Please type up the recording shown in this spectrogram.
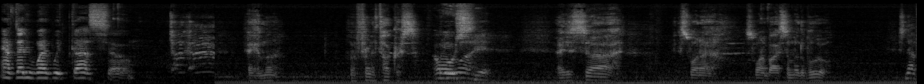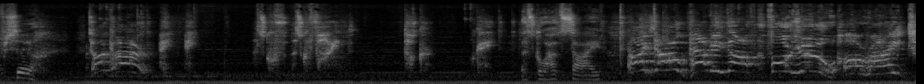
after he went with Gus, so. Hey, I'm a, I'm a friend of Tucker's. Oh do you want? shit. I just, uh, just wanna, just wanna buy some of the blue. It's not for sale. Tucker! Hey, hey, let's go. Let's go find Tucker. Okay, let's go outside. I don't have enough for you, all right?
